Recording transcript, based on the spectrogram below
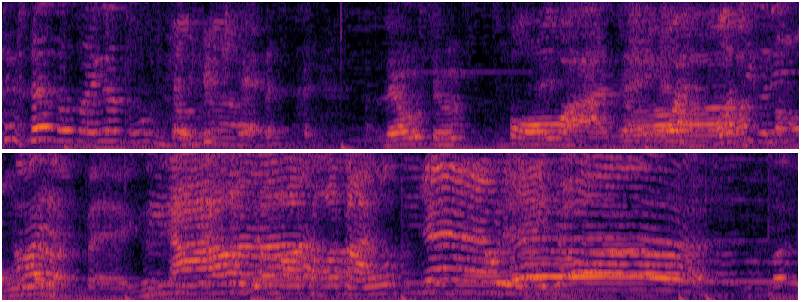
冰嗰個應該估唔到喜劇。你好少科幻嘅。喂，我知嗰啲 Iron Man 嗰啲。搞咗錯晒，耶！我哋贏咗。唔係都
